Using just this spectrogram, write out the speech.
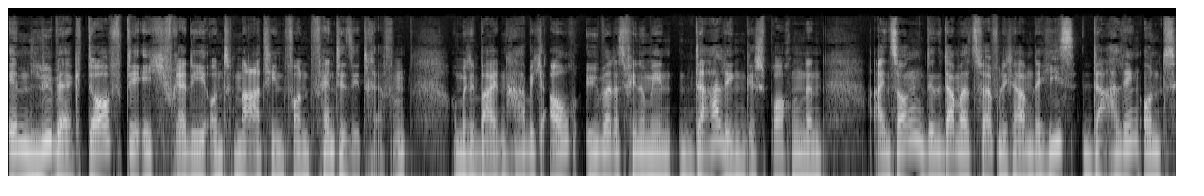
In Lübeck durfte ich Freddy und Martin von Fantasy treffen. Und mit den beiden habe ich auch über das Phänomen Darling gesprochen. Denn ein Song, den sie damals veröffentlicht haben, der hieß Darling. Und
